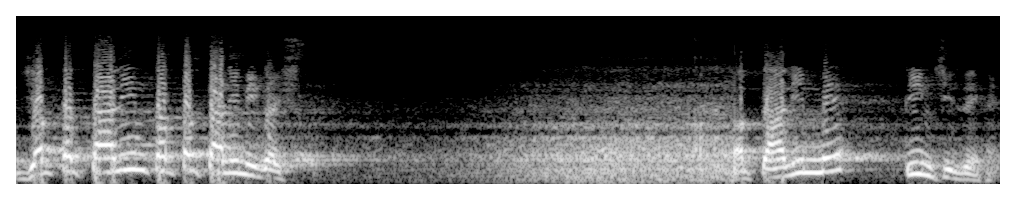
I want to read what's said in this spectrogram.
جب تک تعلیم، تب تک تعلیمی گشت۔ اب تعلیم میں تین چیزیں ہیں۔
